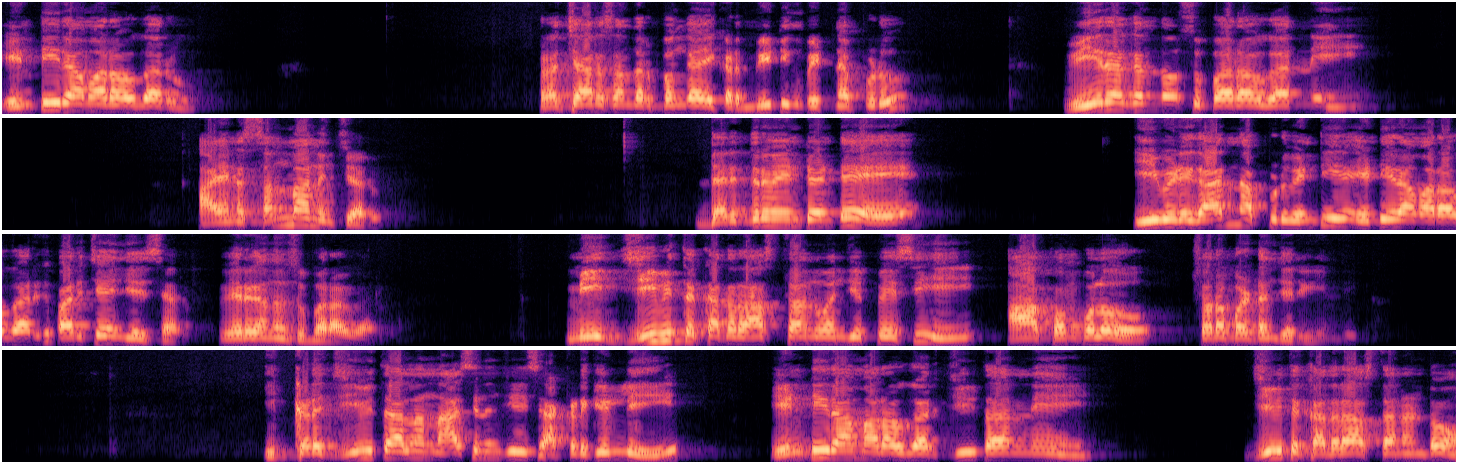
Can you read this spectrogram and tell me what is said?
ఎన్టీ రామారావు గారు ప్రచార సందర్భంగా ఇక్కడ మీటింగ్ పెట్టినప్పుడు వీరగంధం సుబ్బారావు గారిని ఆయన సన్మానించారు. దరిద్రం ఏంటంటే ఈవిడ గారిని అప్పుడు ఎన్టీ ఎన్టీ రామారావు గారికి పరిచయం చేశారు వీరగంధం సుబ్బారావు గారు. మీ జీవిత కథ రాస్తాను అని చెప్పేసి ఆ కొంపలో చొరబడడం జరిగింది. ఇక్కడ జీవితాలను నాశనం చేసి అక్కడికి వెళ్ళి ఎన్టీ రామారావు గారి జీవితాన్ని జీవిత కథ రాస్తానంటాం.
